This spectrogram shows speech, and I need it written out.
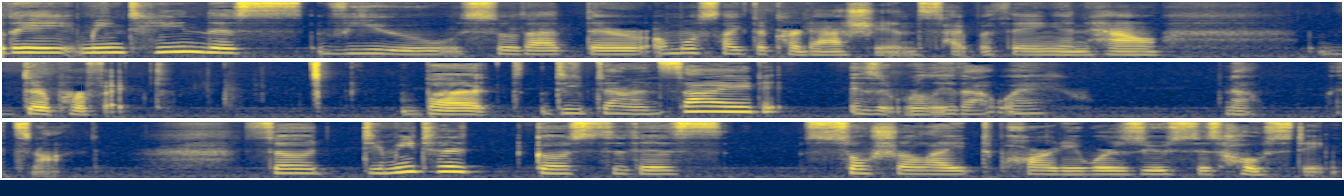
they maintain this view so that they're almost like the Kardashians type of thing, and how they're perfect. But deep down inside, is it really that way? No, it's not. So Demeter goes to this socialite party where Zeus is hosting,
